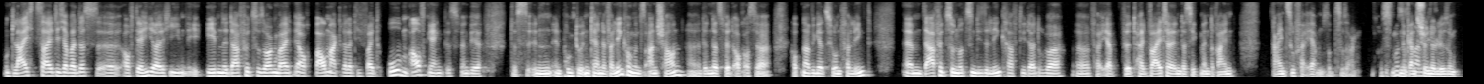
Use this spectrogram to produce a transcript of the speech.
und gleichzeitig aber das äh, auf der Hierarchie-Ebene dafür zu sorgen, weil ja auch Baumarkt relativ weit oben aufgehängt ist, wenn wir das in, in puncto interne Verlinkung uns anschauen, äh, denn das wird auch aus der Hauptnavigation verlinkt, ähm, dafür zu nutzen, diese Linkkraft, die darüber äh, vererbt wird, halt weiter in das Segment rein, rein zu vererben sozusagen. Das ist eine ganz schöne Lösung.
